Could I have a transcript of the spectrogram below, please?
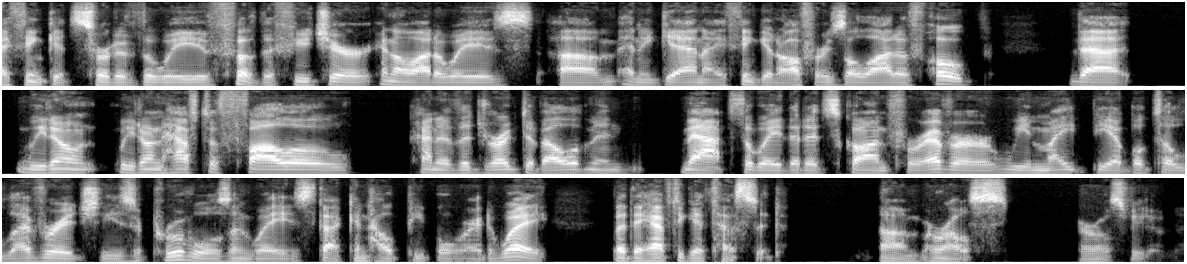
I think it's sort of the wave of the future in a lot of ways. Um, and again, I think it offers a lot of hope that we don't we don't have to follow kind of the drug development map the way that it's gone forever. We might be able to leverage these approvals in ways that can help people right away, but they have to get tested, um, or else or else we don't know.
